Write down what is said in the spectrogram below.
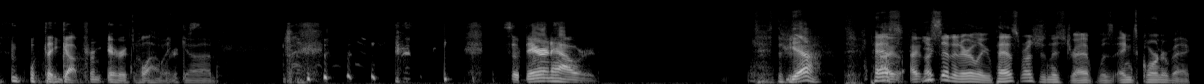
than what they got from Erik Flowers. oh my God. So Darren Howard. Yeah. Pass. I- I you like- said it earlier. Pass rush in this draft was ends cornerback.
